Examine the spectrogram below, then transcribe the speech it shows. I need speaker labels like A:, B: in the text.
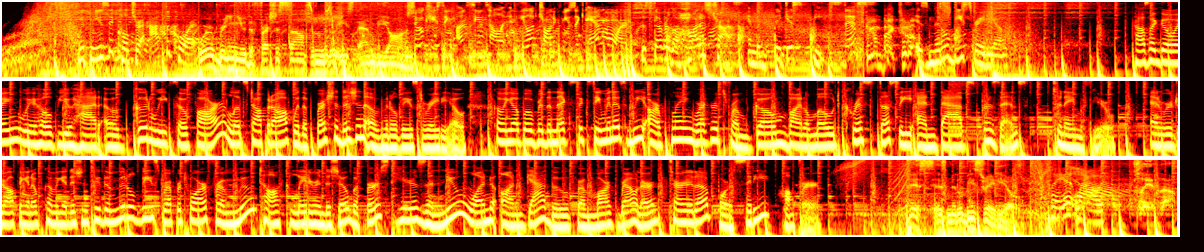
A: With music culture at the core,
B: we're bringing you the freshest sounds from the Middle East and beyond.
A: Showcasing unseen talent in electronic music and more. Discover the hottest tracks and the biggest beats. This is Middle Beast Radio.
C: How's it going? We hope you had a good week so far. Let's top it off with a fresh edition of MDLBEAST Radio. Coming up over the next 60 minutes, we are playing records from Gome, Vinyl Mode, Chris Stussy, and Babs Presents, to name a few. And we're dropping an upcoming addition to the MDLBEAST repertoire from Moontalk later in the show. But first, here's a new one on Gabu from Marc Brauner. Turn it up for City Hopper.
B: This is MDLBEAST Radio.
A: Play it loud.
B: Play it loud.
